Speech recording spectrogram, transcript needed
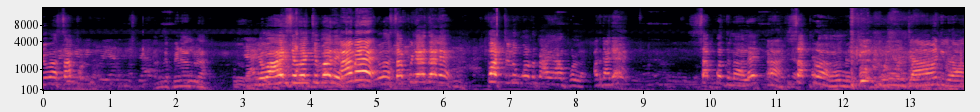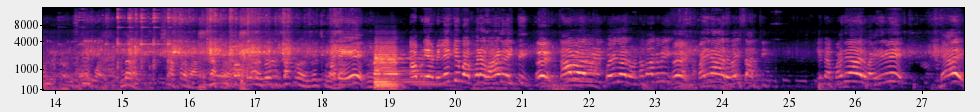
இவ சப்பு இவ ஆயுச வச்சு பாரு. ஆமா. இவ சப்பினே தானே பட்டுன்னு போட்டுட்டான் என் புள்ள. ஆ. சப்புறாங்க ஜாண்டிடுவா அப்படியே மில்லைக்கு பாப்பற வாழ வைத்து. பொய்தார் ஒன்னமாகவே பதினாறு வயசாச்சு. இந்த பதினாறு வயதிலே டேய்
